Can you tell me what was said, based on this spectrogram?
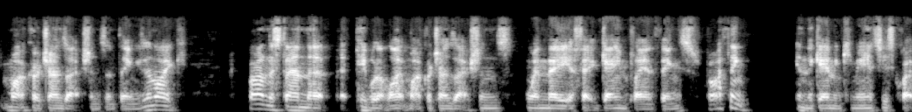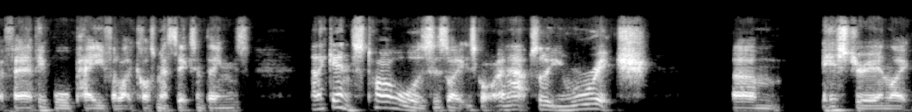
microtransactions and things. And like, I understand that people don't like microtransactions when they affect gameplay and things, but I think in the gaming community it's quite fair. People will pay for like cosmetics and things. And again, Star Wars is like it's got an absolutely rich um, history and like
